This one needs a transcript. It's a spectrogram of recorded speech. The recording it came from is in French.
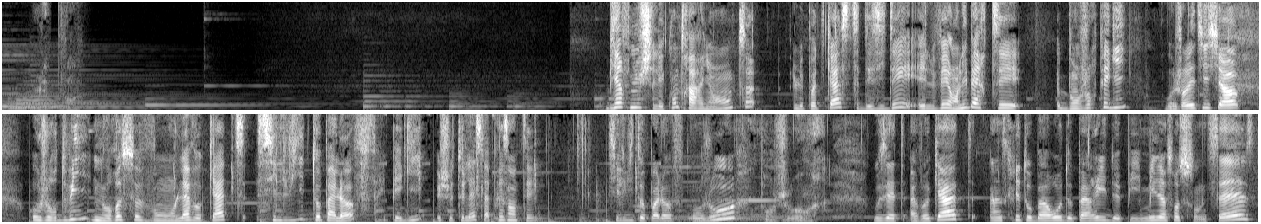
Le point. Bienvenue chez Les Contrariantes, le podcast des idées élevées en liberté. Bonjour Peggy. Bonjour Laetitia. Aujourd'hui, nous recevons l'avocate Sylvie Topalov. Peggy, je te laisse la présenter. Sylvie Topalov, bonjour. Bonjour. Vous êtes avocate, inscrite au barreau de Paris depuis 1976.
